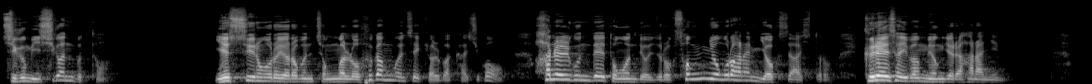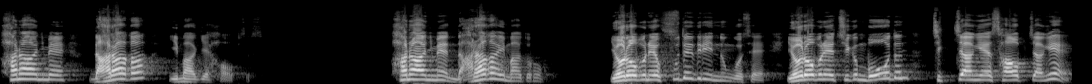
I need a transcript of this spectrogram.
지금 이 시간부터 예수 이름으로 여러분 정말로 흑암 권세 결박하시고 하늘 군대 동원되어지도록 성령으로 하나님 역사하시도록 그래서 이번 명절에 하나님 하나님의 나라가 임하게 하옵소서. 하나님의 나라가 임하도록 여러분의 후대들이 있는 곳에 여러분의 지금 모든 직장의 사업장에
